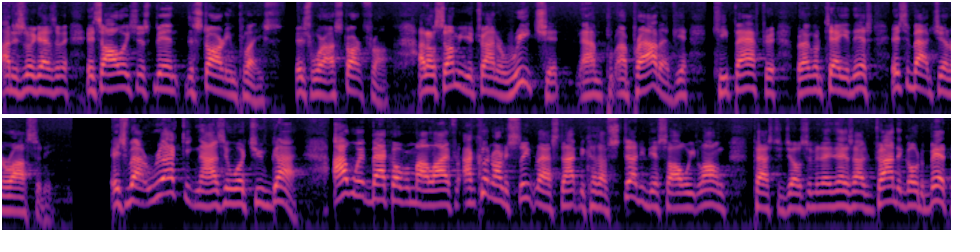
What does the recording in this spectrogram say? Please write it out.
I just look at it, it's always just been the starting place. It's where I start from. I know some of you are trying to reach it. I'm, I'm proud of you. Keep after it. But I'm going to tell you this it's about generosity. It's about recognizing what you've got. I went back over my life. I couldn't hardly sleep last night because I've studied this all week long, Pastor Joseph. And as I was trying to go to bed,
